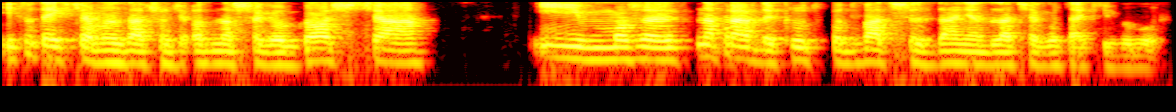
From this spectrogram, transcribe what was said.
I tutaj chciałbym zacząć od naszego gościa i może naprawdę krótko dwa, trzy zdania, dlaczego taki wybór.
